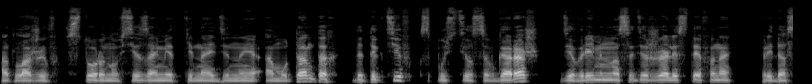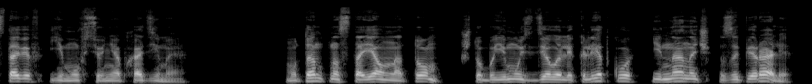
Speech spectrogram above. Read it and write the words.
Отложив в сторону все заметки, найденные о мутантах, детектив спустился в гараж, где временно содержали Стефана, предоставив ему все необходимое. Мутант настоял на том, чтобы ему сделали клетку и на ночь запирали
